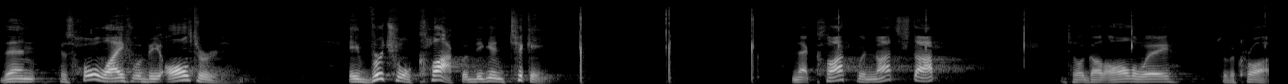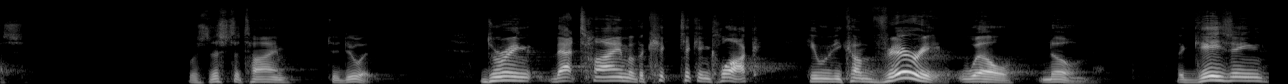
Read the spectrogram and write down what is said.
then his whole life would be altered. A virtual clock would begin ticking. And that clock would not stop until it got all the way to the cross. Was this the time to do it? During that time of the ticking clock, he would become very well known. The gazing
